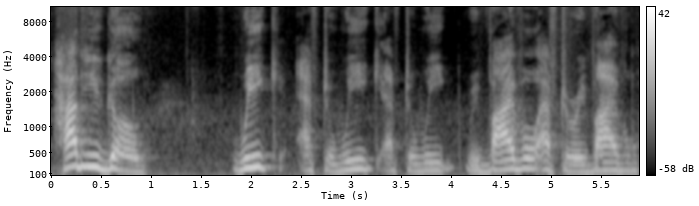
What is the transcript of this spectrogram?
How do you go week after week after week, revival after revival,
